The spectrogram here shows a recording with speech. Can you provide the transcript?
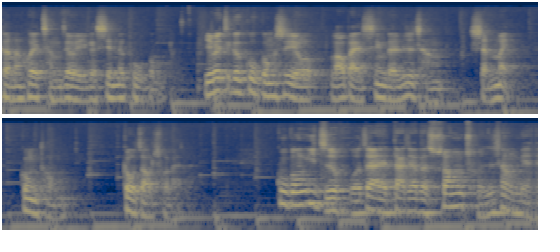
可能会成就一个新的故宫，因为这个故宫是由老百姓的日常审美共同构造出来的。故宫一直活在大家的双唇上面，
